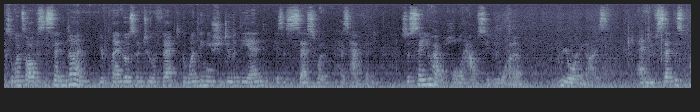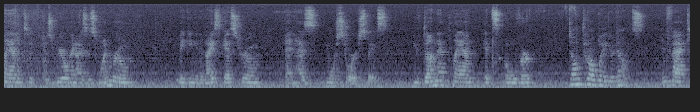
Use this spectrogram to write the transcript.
So once all this is said and done, your plan goes into effect, the one thing you should do at the end is assess what has happened. So say you have a whole house that you wanna reorganize, and you've set this plan to just reorganize this one room, making it a nice guest room, and has more storage space. You've done that plan, it's over, don't throw away your notes. In fact,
